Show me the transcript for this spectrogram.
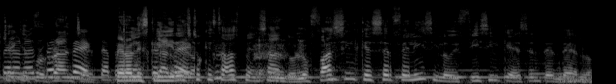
Pero take no it es perfecta, pero Pero al es escribir perfecta. esto, ¿qué estabas pensando? Lo fácil que es ser feliz y lo difícil que es entenderlo.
